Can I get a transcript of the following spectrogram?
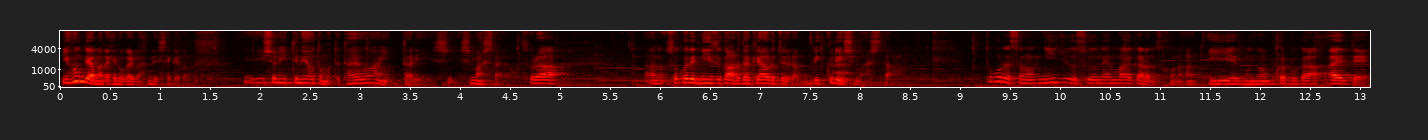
日本ではまだ広がりませんでしたけど一緒に行ってみようと思って台湾行ったりししましたよ。それはあのそこでニーズがあれだけあるというのはびっくりしました、はい、ところでその二十数年前からのこの EM のこれ僕はあえて、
